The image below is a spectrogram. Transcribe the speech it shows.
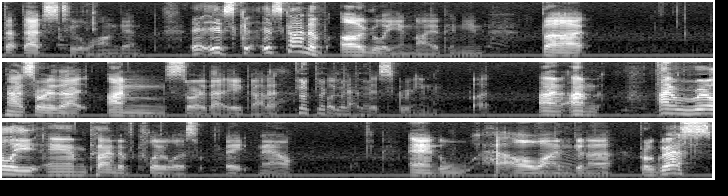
that that's too long and it's it's kind of ugly in my opinion, but not sorry that I'm sorry that you gotta look at this screen, but I'm I'm I really am kind of clueless right now, and how I'm gonna progress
